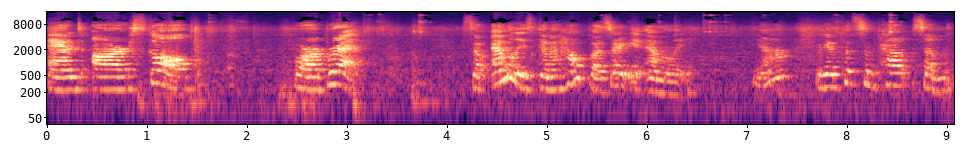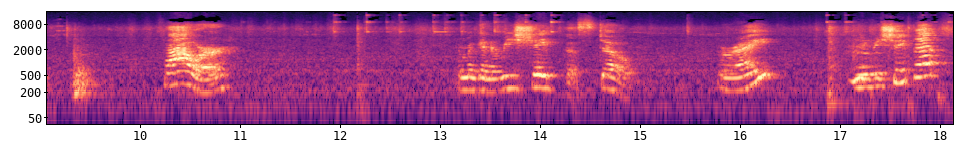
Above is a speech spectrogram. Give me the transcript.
and our skull for our bread. So Emily's going to help us, aren't you, Emily? Yeah? We're going to put some some flour and we're going to reshape this dough. All right? Can you mm-hmm. reshape it?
